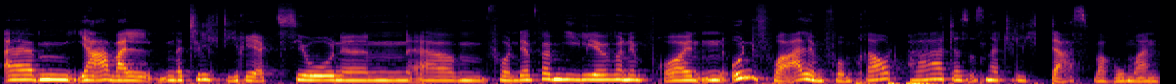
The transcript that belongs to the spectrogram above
Ähm, ja, weil natürlich die Reaktionen ähm, von der Familie, von den Freunden und vor allem vom Brautpaar, das ist natürlich das, warum man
